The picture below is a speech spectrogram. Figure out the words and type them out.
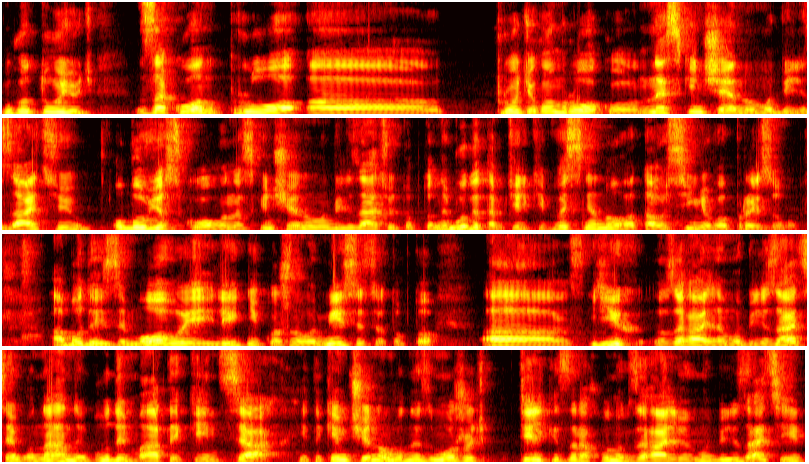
готують закон про а, протягом року нескінченну мобілізацію, обов'язково нескінченну мобілізацію, тобто не буде там тільки весняного та осіннього призову, а буде і зимовий, і літній кожного місяця. Тобто а, їх загальна мобілізація вона не буде мати кінця, і таким чином вони зможуть тільки за рахунок загальної мобілізації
